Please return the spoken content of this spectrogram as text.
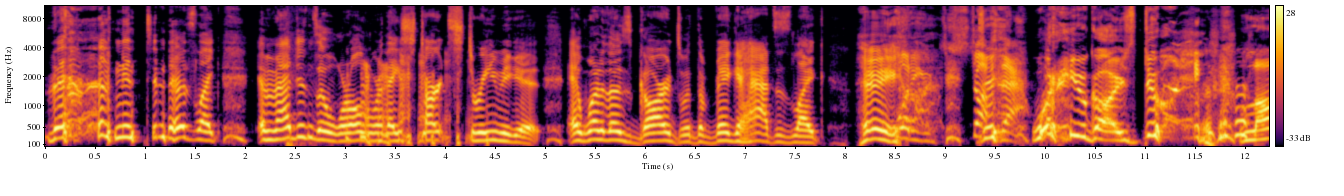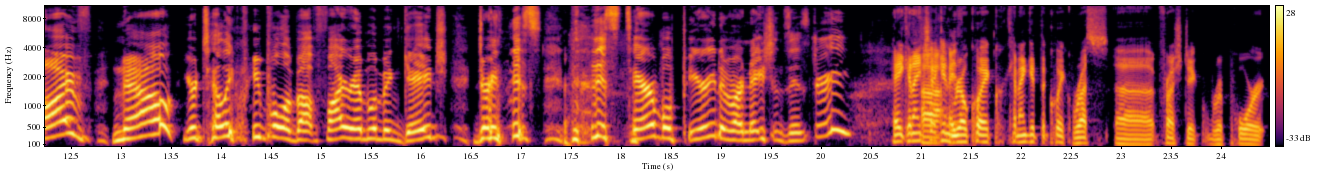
that Nintendo's like imagines a world where they start streaming it, and one of those guards with the big hats is like, "Hey, What are you? Stop Dude, that! What are you guys doing? Live now? You're telling people about Fire Emblem Engage during this this terrible period of our nation's history? Hey, can I check Uh, in I- real quick? Can I get the quick Russ uh, Frushtick report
